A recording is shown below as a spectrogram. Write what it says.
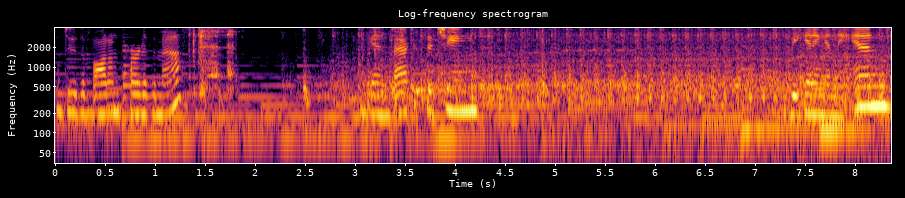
we'll do the bottom part of the mask. Again, backstitching beginning and the end.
